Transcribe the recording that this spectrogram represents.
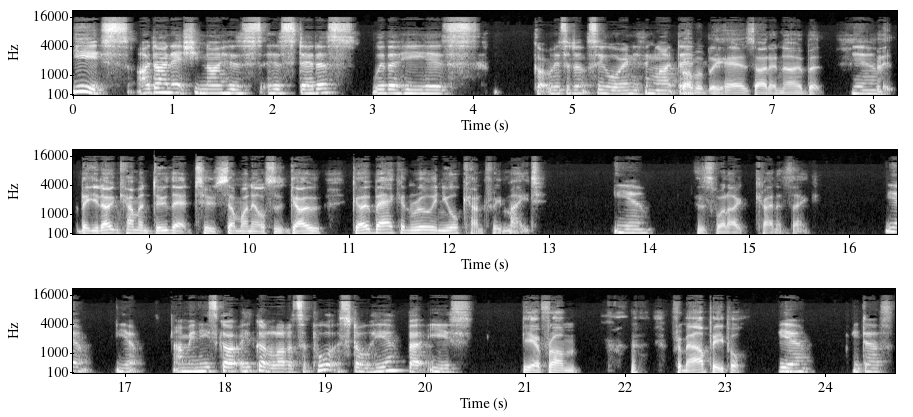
yes, I don't actually know his his status, whether he has got residency or anything like that. Probably has, I don't know, but, Yeah. but but you don't come and do that to someone else's. Go go back and ruin your country, mate. Yeah. Is what I kind of think. Yeah. Yeah. I mean, he's got he's got a lot of support still here, but yes, Yeah, from from our people. yeah, he does.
